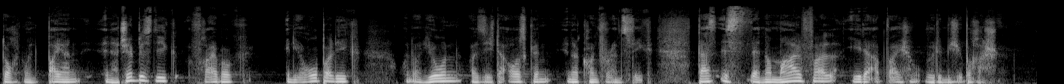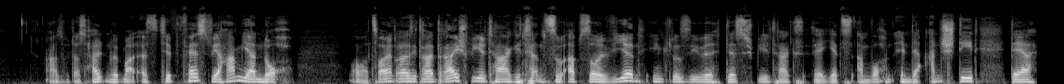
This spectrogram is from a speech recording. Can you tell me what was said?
Dortmund, Bayern in der Champions League, Freiburg in die Europa League und Union, weil sie sich da auskennen, in der Conference League. Das ist der Normalfall. Jede Abweichung würde mich überraschen. Also das halten wir mal als Tipp fest. Wir haben ja noch oh, 32, 3, drei Spieltage dann zu absolvieren, inklusive des Spieltags, der jetzt am Wochenende ansteht. Der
